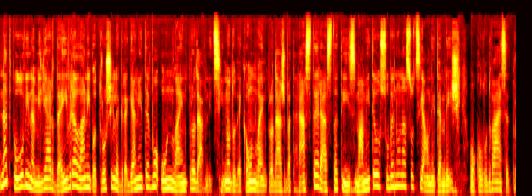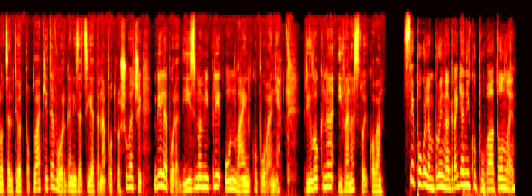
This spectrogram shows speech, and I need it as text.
Над половина милиарда евра лани потрошиле граѓаните во онлайн продавници, но додека онлайн продажбата расте, растат и измамите, особено на социјалните мрежи. Околу 20% од поплаките во Организацијата на потрошувачи биле поради измами при онлайн купување. Прилог на Ивана Стојкова. Се поголем број на граѓани купуваат онлайн.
